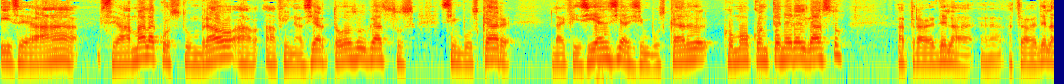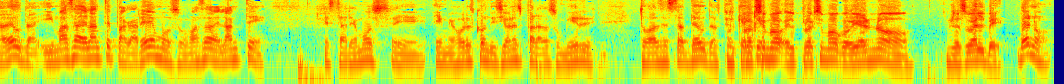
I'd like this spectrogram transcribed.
y se ha, se ha mal acostumbrado a, financiar todos sus gastos sin buscar la eficiencia y sin buscar cómo contener el gasto a través de la, eh, a través de la deuda. Y más adelante pagaremos o más adelante estaremos eh, en mejores condiciones para asumir todas estas deudas. Porque el próximo, el próximo gobierno resuelve. Bueno,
